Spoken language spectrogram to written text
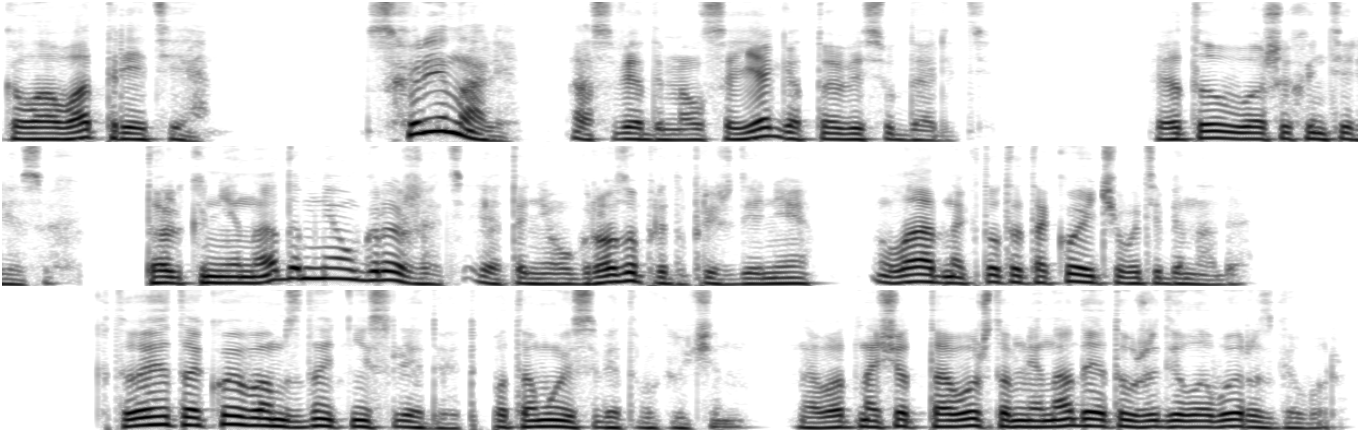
Глава третья. «С хрена ли?» — осведомился я, готовясь ударить. «Это в ваших интересах. Только не надо мне угрожать. Это не угроза, предупреждение. Ладно, кто ты такой и чего тебе надо?» «Кто я такой, вам знать не следует, потому и свет выключен. А вот насчет того, что мне надо, это уже деловой разговор.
